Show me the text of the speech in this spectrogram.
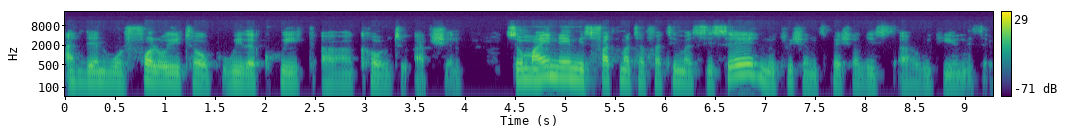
and then we'll follow it up with a quick uh, call to action. So my name is Fatmata Fatima Sesay, nutrition specialist uh, with UNICEF.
